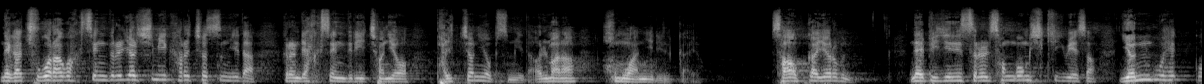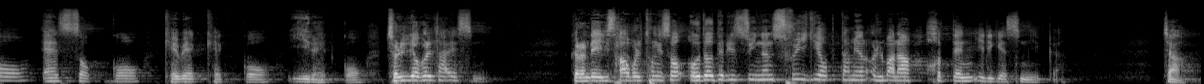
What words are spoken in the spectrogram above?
내가 죽어라고 학생들을 열심히 가르쳤습니다. 그런데 학생들이 전혀 발전이 없습니다. 얼마나 허무한 일일까요? 사업가 여러분, 내 비즈니스를 성공시키기 위해서 연구했고, 애썼고, 계획했고, 일했고, 전력을 다했습니다. 그런데 이 사업을 통해서 얻어들일 수 있는 수익이 없다면 얼마나 헛된 일이겠습니까? 자,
